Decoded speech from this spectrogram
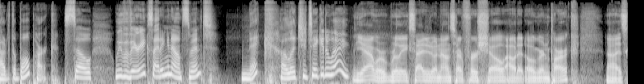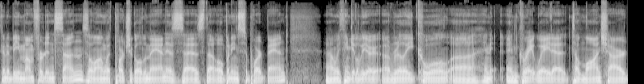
out at the ballpark. So we have a very exciting announcement. Nick, I'll let you take it away. Yeah, we're really excited to announce our first show out at Ogren Park. Uh, it's going to be Mumford and Sons, along with Portugal the Man as, as the opening support band. Uh, we think it'll be a, a really cool uh, and, and great way to, to launch our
